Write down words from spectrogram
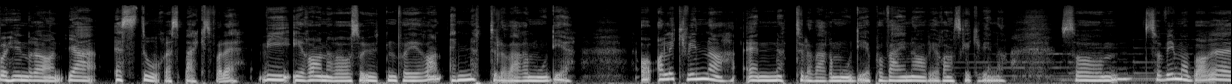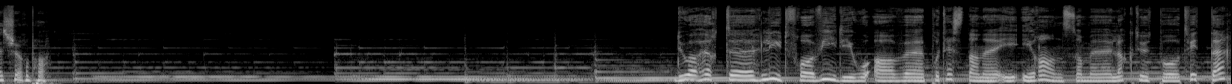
forhindre han. Jeg har stor respekt for det. Vi iranere også utenfor Iran er nødt til å være modige. Og alle kvinner er nødt til å være modige på vegne av iranske kvinner. Så, så vi må bare kjøre på. Du har hørt eh, lyd fra video av eh, protestene i Iran som er lagt ut på Twitter,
